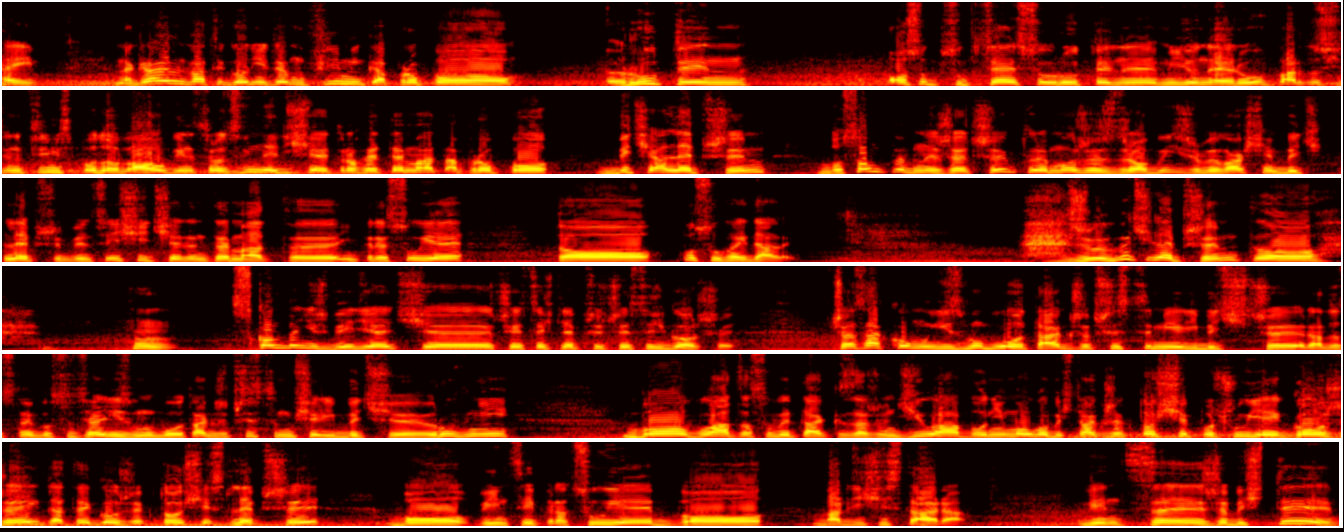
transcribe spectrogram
Hej, nagrałem dwa tygodnie temu filmik a propos rutyn osób sukcesu, rutyn milionerów. Bardzo się ten film spodobał, więc rozwinę dzisiaj trochę temat a propos bycia lepszym, bo są pewne rzeczy, które możesz zrobić, żeby właśnie być lepszym. Więc jeśli Cię ten temat e, interesuje, to posłuchaj dalej. Żeby być lepszym, to hmm, skąd będziesz wiedzieć, e, czy jesteś lepszy, czy jesteś gorszy? W czasach komunizmu było tak, że wszyscy mieli być, czy radosnego socjalizmu było tak, że wszyscy musieli być e, równi, bo władza sobie tak zarządziła, bo nie mogło być tak, że ktoś się poczuje gorzej, dlatego że ktoś jest lepszy, bo więcej pracuje, bo bardziej się stara. Więc e, żebyś ty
